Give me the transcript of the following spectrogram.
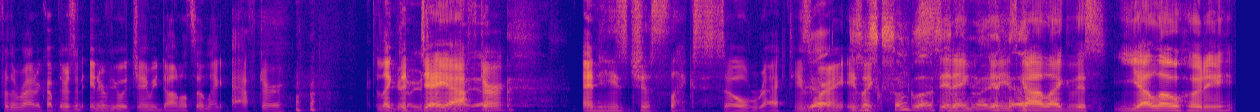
for the Ryder Cup. There's an interview with Jamie Donaldson like after, like the day after. about, yeah. And he's just like so wrecked. He's Yeah, wearing he's he's like sunglasses on, sitting, right? and he's Yeah. got like this yellow hoodie,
